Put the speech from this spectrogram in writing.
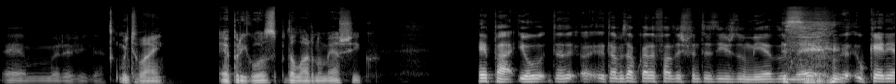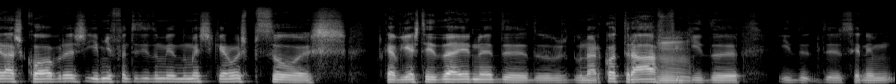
é maravilha. Muito bem. É perigoso pedalar no México? Epá, eu eu estávamos há bocado a falar das fantasias do medo, né? o Quênia era as cobras e a minha fantasia do medo no México eram as pessoas, porque havia esta ideia né, de, do, do narcotráfico Hum. e de, e de, de serem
